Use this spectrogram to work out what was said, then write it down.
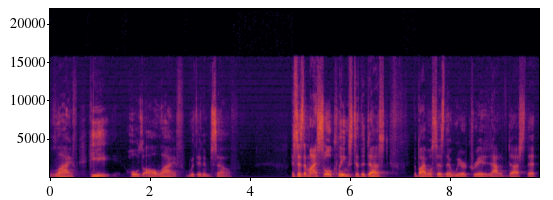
life. He holds all life within himself. It says that my soul clings to the dust. The Bible says that we are created out of dust, that,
